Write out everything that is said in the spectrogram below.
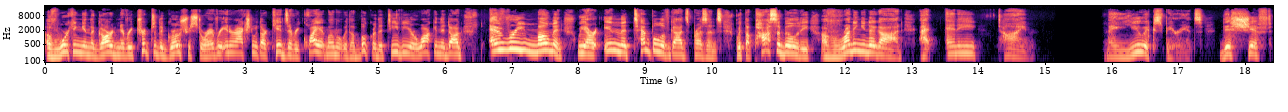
of working in the garden, every trip to the grocery store, every interaction with our kids, every quiet moment with a book or the TV or walking the dog, every moment we are in the temple of God's presence with the possibility of running into God at any time. May you experience this shift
